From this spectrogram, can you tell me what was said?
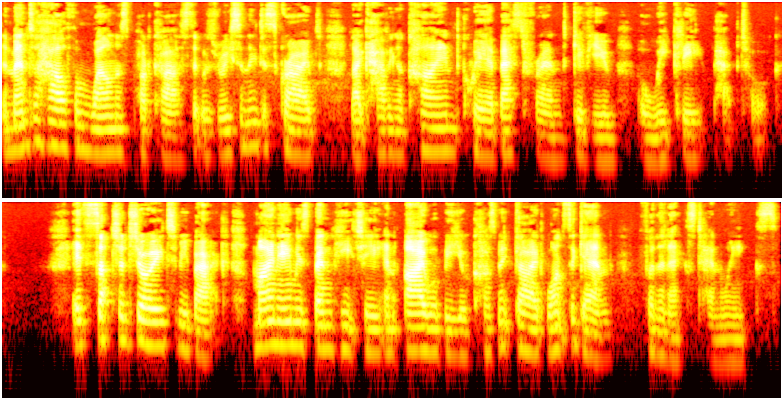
the mental health and wellness podcast that was recently described like having a kind, queer best friend give you a weekly pep talk. It's such a joy to be back. My name is Ben Pechey, and I will be your cosmic guide once again for the next 10 weeks.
